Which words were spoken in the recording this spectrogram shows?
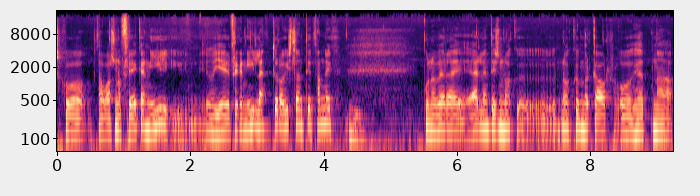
sko, þá var svona freka ný ég er freka nýlendur á Íslandi þannig Mm. búin að vera erlendis nokkuð nokku mörg ár og hérna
